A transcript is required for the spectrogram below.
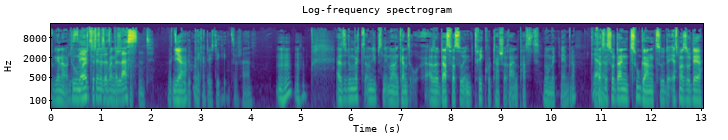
genau, ich du selbst möchtest finde das das belastend, mit Ja, so viel Gepäck okay. durch die Gegend zu fahren. Mhm, mhm. Also du möchtest am liebsten immer ganz, also das, was so in die Trikottasche reinpasst, nur mitnehmen, ne? Gerne. Das ist so dein Zugang zu der, erstmal so der,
